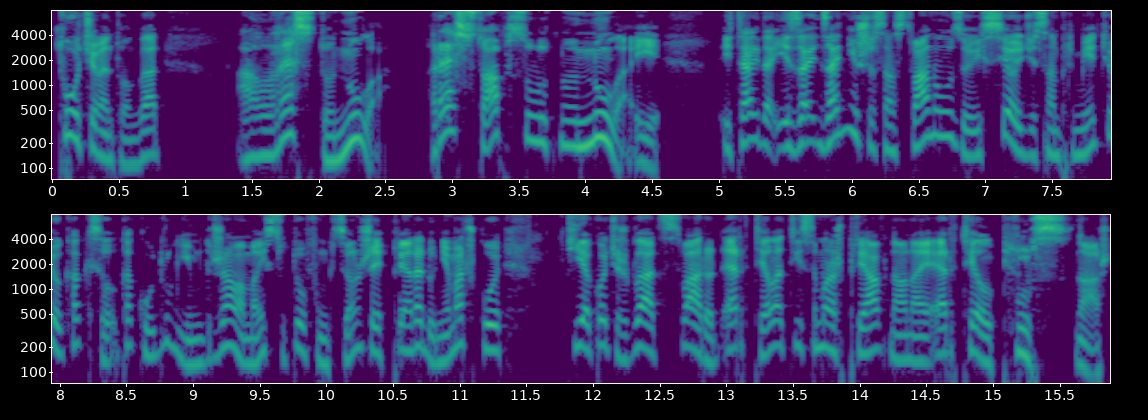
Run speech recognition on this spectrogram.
tu će eventualno gledat, ali resto nula. Resto apsolutno nula. I, i tako da, i za- zadnje što sam stvarno uzeo i sjeo, gdje sam primijetio kako, se, kako u drugim državama isto to funkcioniše, prije redu u Njemačkoj, ti ako hoćeš gledat stvar od RTL-a, ti se moraš prijaviti na onaj RTL Plus, znaš.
